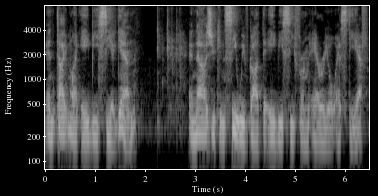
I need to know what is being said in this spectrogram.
and type my ABC again. And now as you can see, we've got the ABC from Arial SDF.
